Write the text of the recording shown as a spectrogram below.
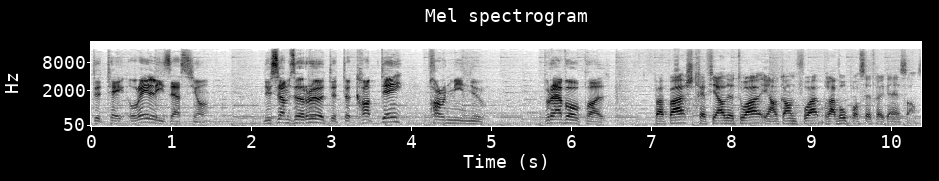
de tes réalisations. Nous sommes heureux de te compter parmi nous. Bravo, Paul. Papa, je suis très fier de toi et encore une fois, bravo pour cette reconnaissance.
